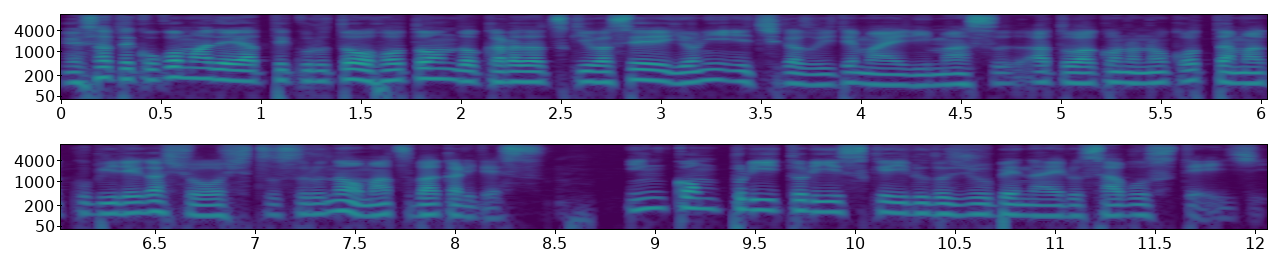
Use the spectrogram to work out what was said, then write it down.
えさてここまでやってくるとほとんど体つきは制御に近づいてまいります。あとはこの残った膜びれが消失するのを待つばかりです。インコンプリートリースケールドジューベナイルサブステージ。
